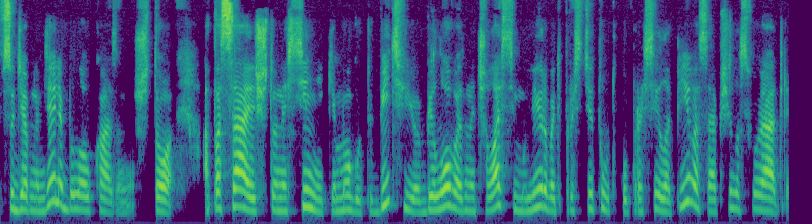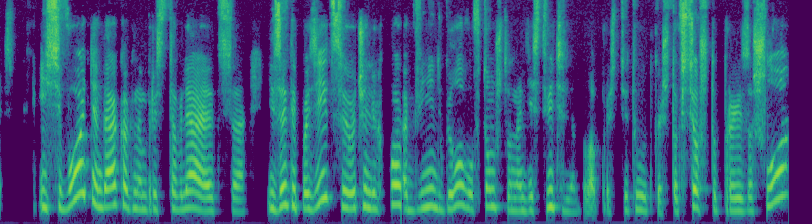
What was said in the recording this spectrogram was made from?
в судебном деле было указано, что, опасаясь, что насильники могут убить ее, Белова начала симулировать проститутку, просила пива, сообщила свой адрес. И сегодня, да, как нам представляется, из этой позиции очень легко обвинить Белову в том, что она действительно была проституткой, что все, что произошло,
